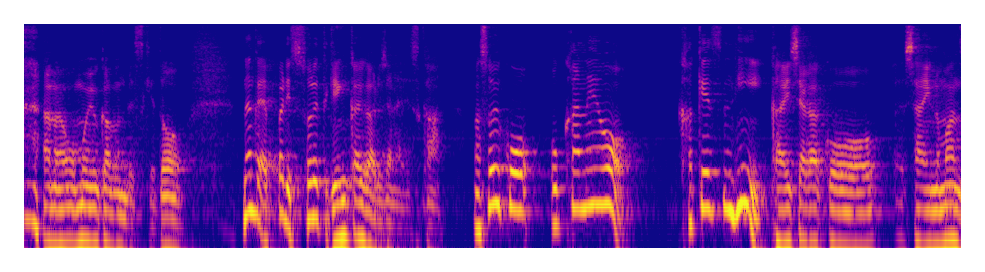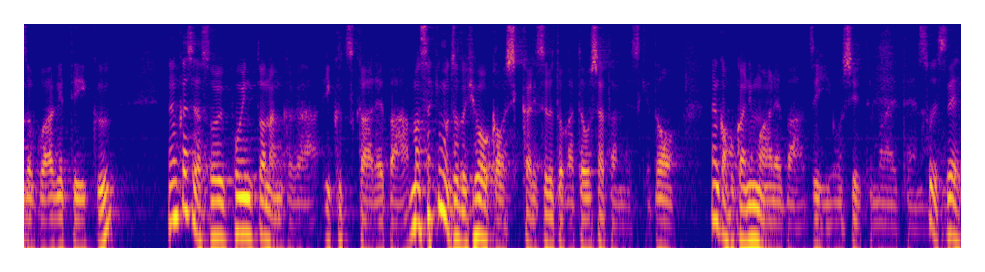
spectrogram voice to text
あの思い浮かぶんですけどなんかやっぱりそれって限界があるじゃないですか。まあ、そういうこうお金をかけずに会社がこう社員の満足を上げていく何かしらそういうポイントなんかがいくつかあれば、まあ、さっきもちょっと評価をしっかりするとかっておっしゃったんですけどなんか他にもあればぜひ教えてもらいたいなそうですね。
